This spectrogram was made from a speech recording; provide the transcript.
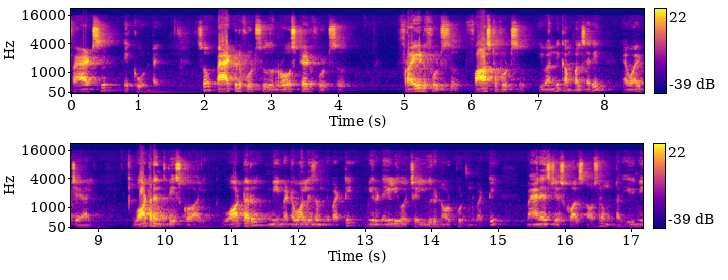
ఫ్యాట్స్ ఎక్కువ ఉంటాయి. So packed foods roasted foods fried foods fast foods ఇవన్నీ కంపల్సరీ అవాయిడ్ చేయాలి. వాటర్ ఎంత తీసుకోవాలి? వాటర్ మీ మెటబాలిజంని బట్టి మీరు డైలీ వచ్చే యూరిన్ అవుట్పుట్ని బట్టి మేనేజ్ చేసుకోవాల్సిన అవసరం ఉంటుంది. ఇది మీ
